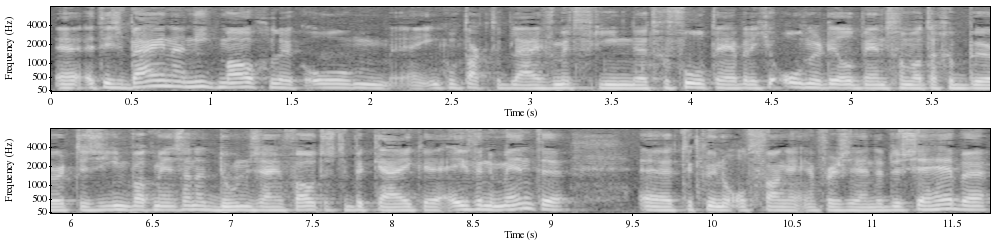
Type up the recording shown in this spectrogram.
Uh, het is bijna niet mogelijk om in contact te blijven met vrienden. Het gevoel te hebben dat je onderdeel bent van wat er gebeurt. Te zien wat mensen aan het doen zijn. Foto's te bekijken. Evenementen uh, te kunnen ontvangen en verzenden. Dus ze hebben,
